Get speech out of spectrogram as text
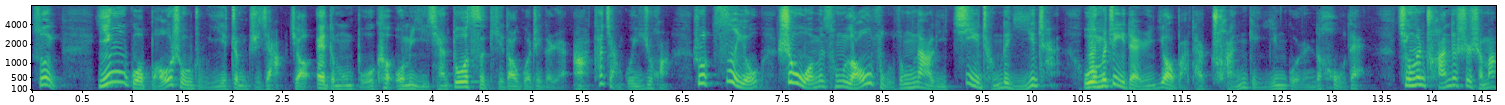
所以。英国保守主义政治家叫埃德蒙·伯克，我们以前多次提到过这个人啊。他讲过一句话，说自由是我们从老祖宗那里继承的遗产，我们这一代人要把它传给英国人的后代。请问传的是什么？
